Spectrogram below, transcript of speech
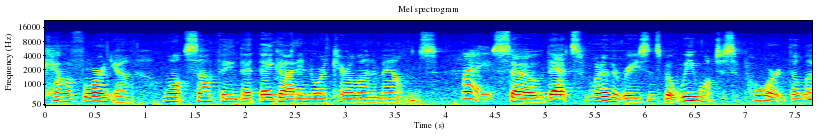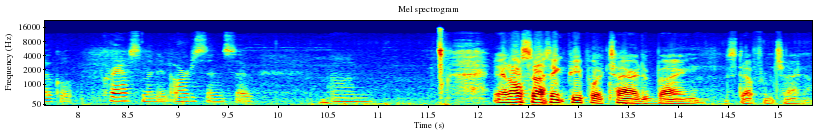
California want something that they got in North Carolina mountains. Right. So that's one of the reasons. But we want to support the local craftsmen and artisans. So um, And also, I think people are tired of buying stuff from China.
